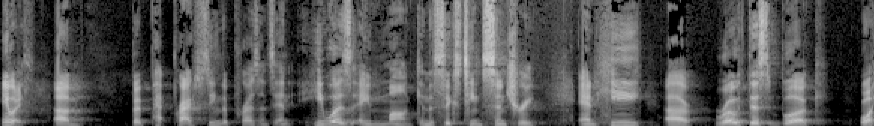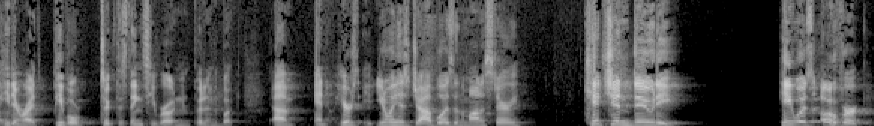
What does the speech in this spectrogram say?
Anyways, um, but pa- practicing the presence. And he was a monk in the 16th century. And he uh, wrote this book well, he didn't write. People took the things he wrote and put it in the book. Um, and here's, you know what his job was in the monastery? Kitchen duty. He was over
